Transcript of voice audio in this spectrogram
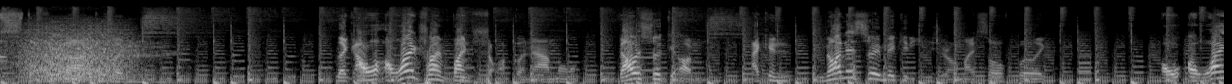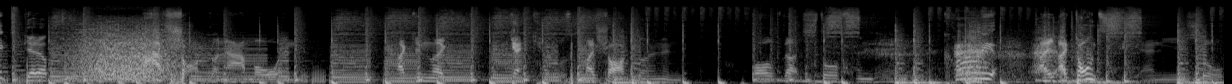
stuff like like, I, I want to try and find shotgun ammo. That was so um I can not necessarily make it easier on myself, but like I, I wanted to get up to like, have shotgun ammo and I can like get kills with my shotgun and all of that stuff. And currently, I, I don't see any, so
